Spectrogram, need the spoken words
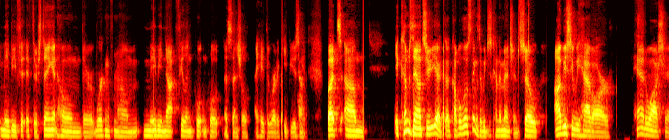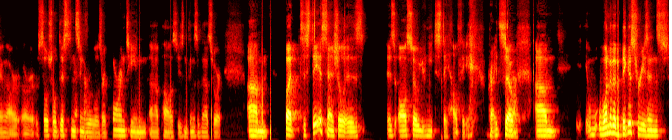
maybe if, if they're staying at home they're working from home maybe not feeling quote unquote essential. I hate the word i keep using yeah. it. But um it comes down to yeah a couple of those things that we just kind of mentioned. So obviously we have our hand washing our, our social distancing rules our quarantine uh, policies and things of that sort um, but to stay essential is is also you need to stay healthy, right? So, yeah. um, one of the biggest reasons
